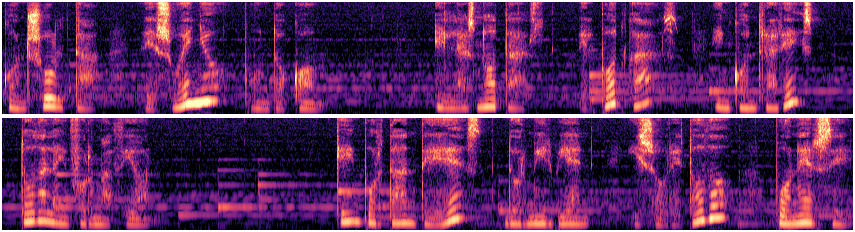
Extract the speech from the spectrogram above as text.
consultadesueño.com. En las notas del podcast encontraréis toda la información. Qué importante es dormir bien y sobre todo ponerse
